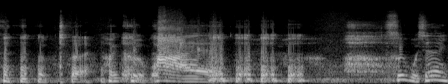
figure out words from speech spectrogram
对，很可怕哎、所以我现在，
